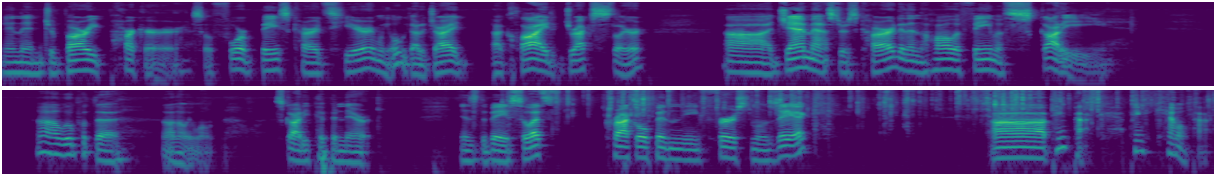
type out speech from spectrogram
and then Jabari Parker. So four base cards here, and we oh we got a giant uh, Clyde Drexler, uh, Jam Masters card, and then the Hall of Fame of Scottie. Oh, we'll put the. Oh no, we won't. Scottie Pippen there is the base. So let's crack open the first mosaic. Uh, pink pack, pink camel pack.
